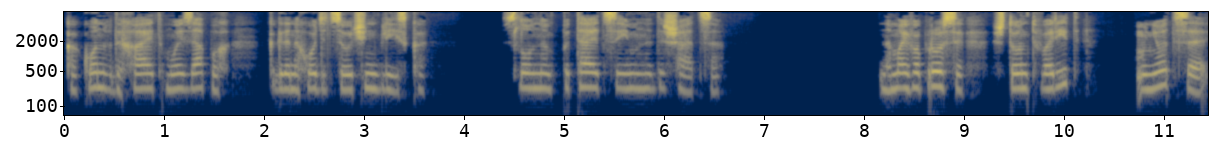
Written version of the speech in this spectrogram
как он вдыхает мой запах, когда находится очень близко, словно пытается им надышаться. На мои вопросы, что он творит, мнется,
